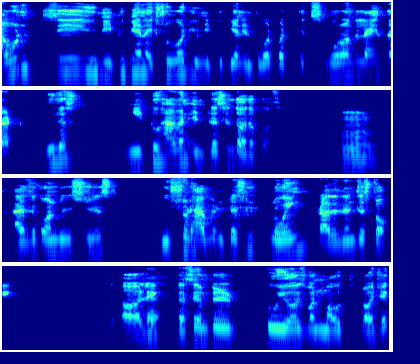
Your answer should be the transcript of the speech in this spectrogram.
I wouldn't say you need to be an extrovert, you need to be an introvert, but it's more on the lines that you just need to have an interest in the other person. Mm. As a conversationalist, you should have an interest in knowing rather than just talking. Uh, like the simple two years, one mouth logic.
